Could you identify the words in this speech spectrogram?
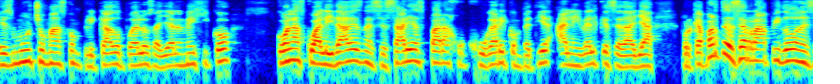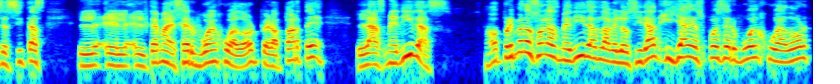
es mucho más complicado poderlos hallar en México con las cualidades necesarias para jugar y competir al nivel que se da ya. Porque aparte de ser rápido, necesitas el tema de ser buen jugador, pero aparte las medidas, ¿no? Primero son las medidas, la velocidad y ya después ser buen jugador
